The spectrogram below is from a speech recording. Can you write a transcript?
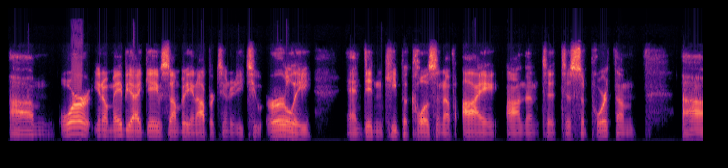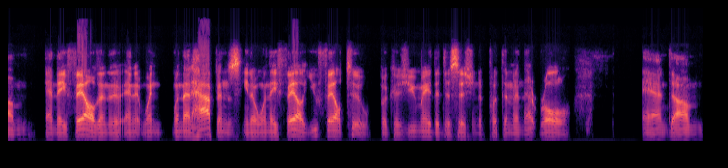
Um, or you know maybe I gave somebody an opportunity too early and didn't keep a close enough eye on them to to support them um, and they failed. And and it, when when that happens, you know, when they fail, you fail too because you made the decision to put them in that role, and um,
